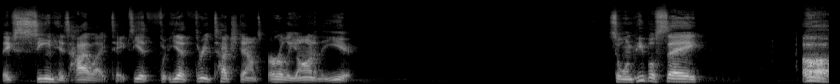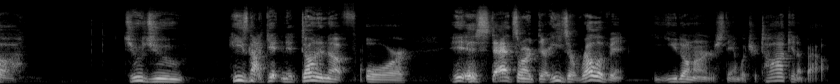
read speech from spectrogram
They've seen his highlight tapes. He had th- he had three touchdowns early on in the year. So when people say, "Uh, Juju, he's not getting it done enough," or his stats aren't there, he's irrelevant, you don't understand what you're talking about.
